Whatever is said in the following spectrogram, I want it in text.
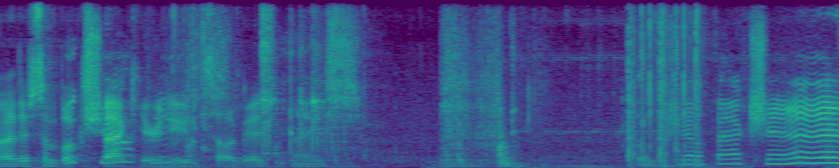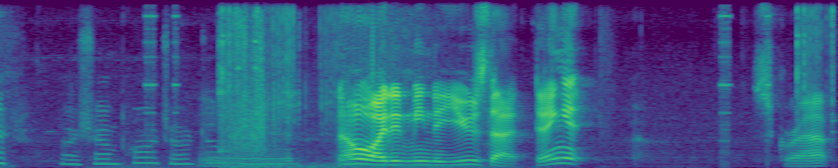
Uh, there's some books Bookshelf, back here, dude. It's all good. Nice. Bookshelf action. No, I didn't mean to use that. Dang it. Scrap.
